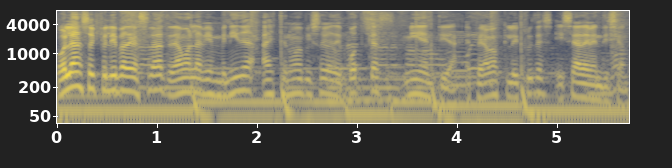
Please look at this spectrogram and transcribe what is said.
Hola, soy Felipe de Gasela, te damos la bienvenida a este nuevo episodio de podcast Mi Identidad. Esperamos que lo disfrutes y sea de bendición.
